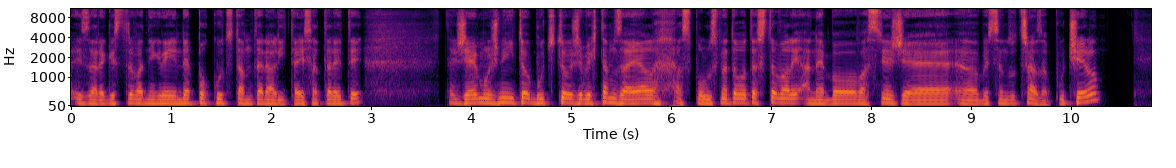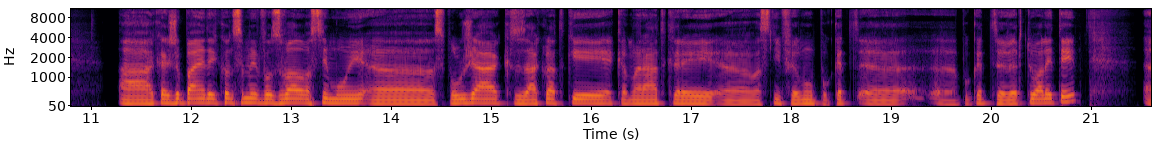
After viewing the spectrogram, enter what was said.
i zaregistrovat někde jinde, pokud tam teda lítají satelity. Takže je možný to buď to, že bych tam zajel a spolu jsme to otestovali, anebo vlastně, že by jsem to třeba zapůjčil. A každopádně teď se mi vozval vlastně můj uh, spolužák z základky, kamarád, který uh, vlastní filmu Pocket, uh, Pocket Virtuality, uh,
